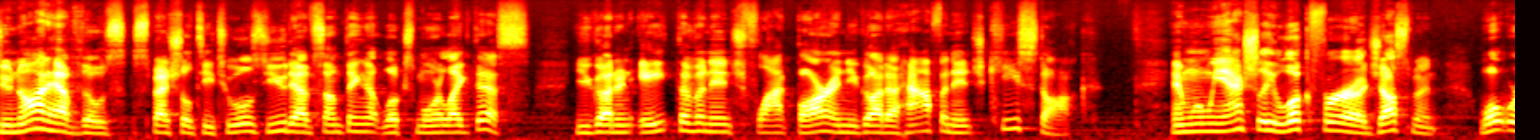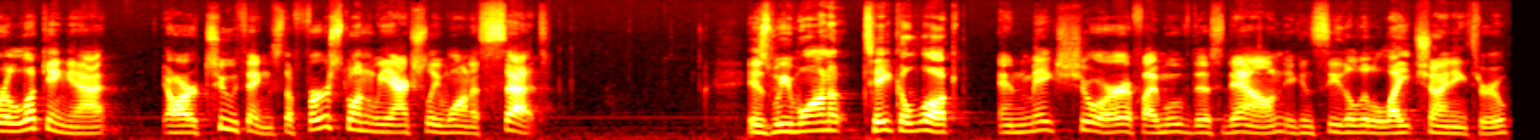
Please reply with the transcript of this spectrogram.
do not have those specialty tools. You'd have something that looks more like this. You got an eighth of an inch flat bar and you got a half an inch key stock. And when we actually look for our adjustment, what we're looking at are two things. The first one we actually want to set is we want to take a look and make sure, if I move this down, you can see the little light shining through.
